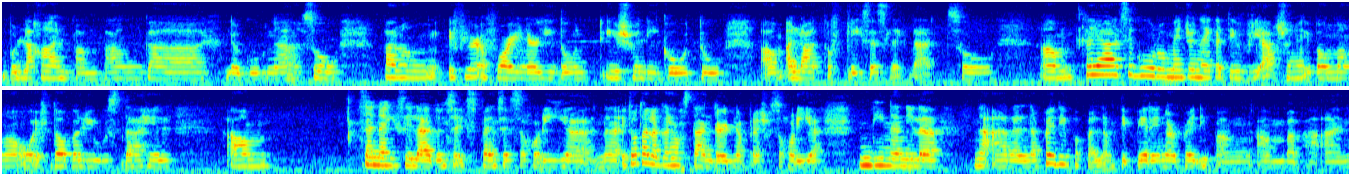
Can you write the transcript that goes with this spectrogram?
Bulacan, Pampanga, Laguna. So, parang if you're a foreigner, you don't usually go to um, a lot of places like that. So, Um, kaya siguro medyo negative reaction yung ibang mga OFWs dahil um, sanay sila dun sa expenses sa Korea na ito talaga yung standard na presyo sa Korea. Hindi na nila naaral na pwede pa palang tipirin or pwede pang um, babaan.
